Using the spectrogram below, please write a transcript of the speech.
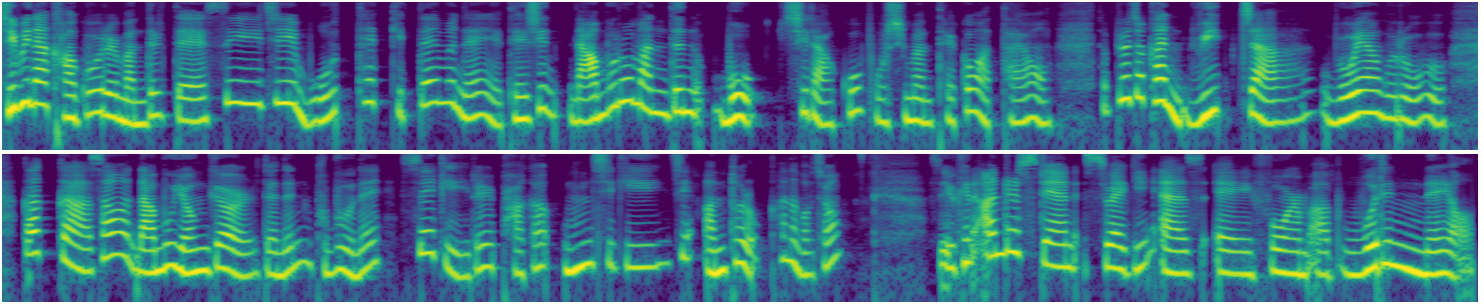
집이나 가구를 만들 때 쓰이지 못했기 때문에 대신 나무로 만든 못이라고 보시면 될 것 같아요. 뾰족한 V자 모양으로 깎아서 나무 연결되는 부분에 쐐기를 박아 움직이지 않도록 하는 거죠. So you can understand 쐐기 as a form of wooden nail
